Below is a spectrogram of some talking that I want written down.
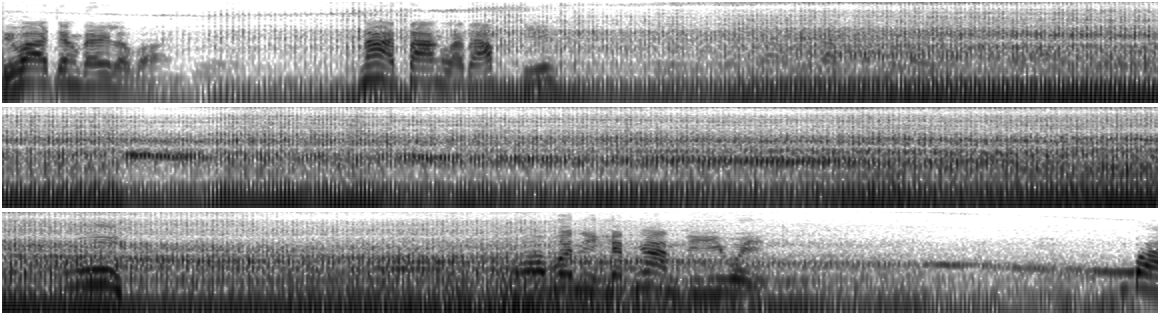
สิว่าจังไดล่ะบานหน้าต่างระดับสิอู้ว่าเพิ่นนี่เฮ็ดงานดีเว้ยบ้า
